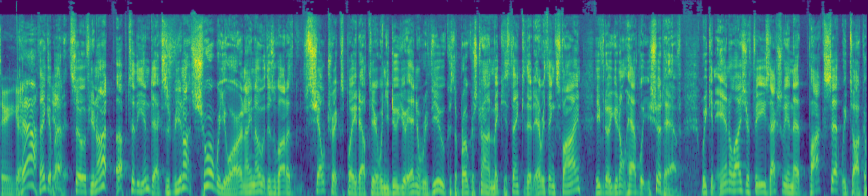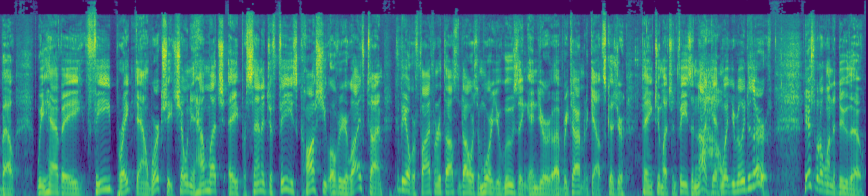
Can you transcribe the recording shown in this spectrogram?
There you go. Yeah. Think about Yeah. it. So if you're not up to the indexes, if you're not sure where you are, and I know there's a lot of shell tricks played out there when you do your annual review because the broker's trying to make you think that everything's fine, even though you don't have what you should have. We can analyze your fees. Actually, in that box set we talk about, we have a fee breakdown worksheet showing you how much a percentage of fees cost you over your lifetime. It could be over $500,000 or more you're losing in your uh, retirement accounts because you're paying too much in fees and not getting what you really deserve. Here's what I want to do though.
